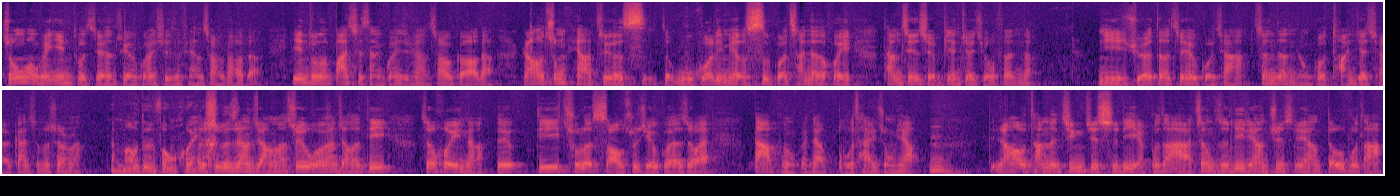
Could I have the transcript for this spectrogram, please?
中共跟印度之间的这个关系是非常糟糕的，印度跟巴基斯坦关系非常糟糕的。然后中亚这个四这五国里面有四国参加的会议，他们之间是有边界纠纷的。你觉得这些国家真的能够团结起来干什么事儿吗？矛盾峰会是不是这样讲呢？所以我刚讲的第一，这会议呢，第一除了少数几个国家之外，大部分国家不太重要。嗯。然后他们的经济实力也不大，政治力量、军事力量都不大，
